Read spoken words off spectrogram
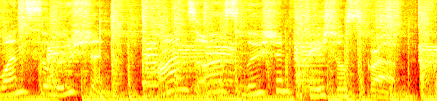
one solution. Pond's Oil Solution Facial Scrub.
